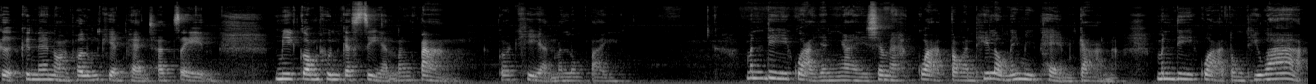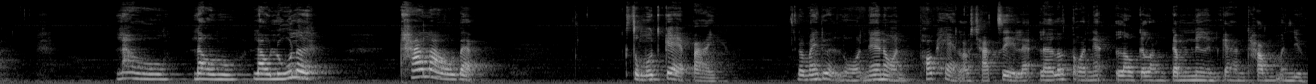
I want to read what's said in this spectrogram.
เกิดขึ้นแน่นอน เพราะลุงเขียนแผนชัดเจน มีกองทุนเกษียณต่างๆ ก็เขียนมันลงไป มันดีกว่ายังไงใช่ไหมกว่าตอนที่เราไม่มีแผนการอะมันดีกว่าตรงที่ว่า เราเราเรารู้เลย ถ้าเราแบบสมมติแก่ไป เราไม่เดือดร้อนแน่นอน เพราะแผนเราชัดเจนแล้วแล้วเราตอนเนี้ยเรากำลังดำเนินการทำมันอยู่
